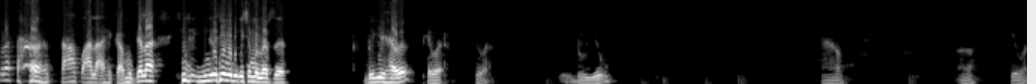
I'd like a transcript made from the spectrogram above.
तुला ता- ताप आला आहे का? मग त्याला इंग्रजीमध्ये कसे म्हणणार sir do you have a fever fever do you have a fever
